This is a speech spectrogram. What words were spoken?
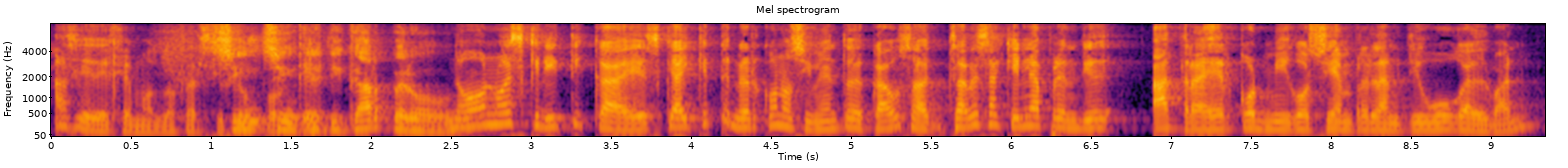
Así dejémoslo, Fercito. sin, sin criticar, pero No, no es crítica, es que hay que tener conocimiento de causa. ¿Sabes a quién le aprendí a traer conmigo siempre el antiguo Galván?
